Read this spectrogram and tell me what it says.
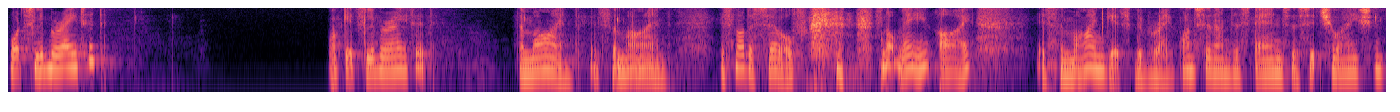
what's liberated? What gets liberated? The mind. It's the mind. It's not a self. it's not me, I. It's the mind gets liberated once it understands the situation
